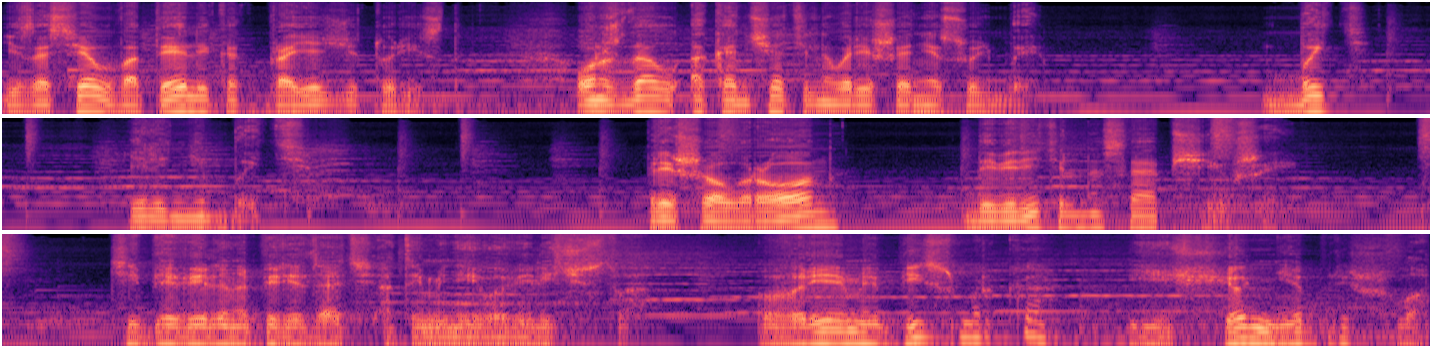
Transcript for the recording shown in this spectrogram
и засел в отеле как проезжий турист. Он ждал окончательного решения судьбы. Быть или не быть? Пришел Роон, доверительно сообщивший. Тебе велено передать от имени Его Величества. Время Бисмарка еще не пришло.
